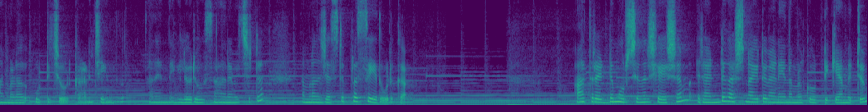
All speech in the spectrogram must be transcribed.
നമ്മൾ ഒട്ടിച്ചു കൊടുക്കുകയാണ് ചെയ്യുന്നത്. അതെന്തെങ്കിലും ഒരു സാധനം വെച്ചിട്ട് നമ്മളത് ജസ്റ്റ് പ്രസ് ചെയ്ത് കൊടുക്കുക. ആ ത്രെഡ് മുറിച്ചതിന് ശേഷം രണ്ട് കഷ്ണമായിട്ട് വേണമെങ്കിൽ നമ്മൾക്ക് ഒട്ടിക്കാൻ പറ്റും.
